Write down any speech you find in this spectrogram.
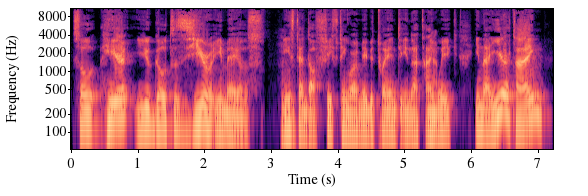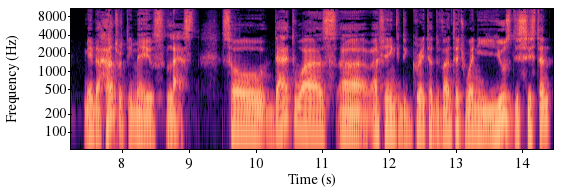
So here you go to zero emails mm-hmm. instead of 15 or maybe 20 in a time yeah. week. In a year time, maybe 100 emails less. So that was, uh, I think, the great advantage when you use the system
